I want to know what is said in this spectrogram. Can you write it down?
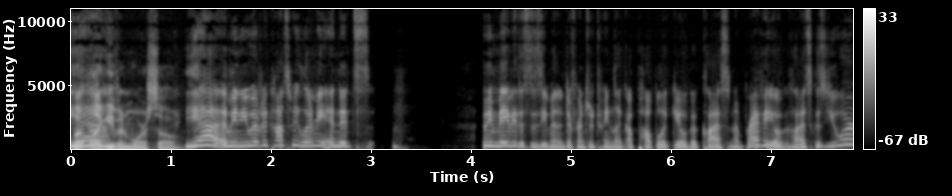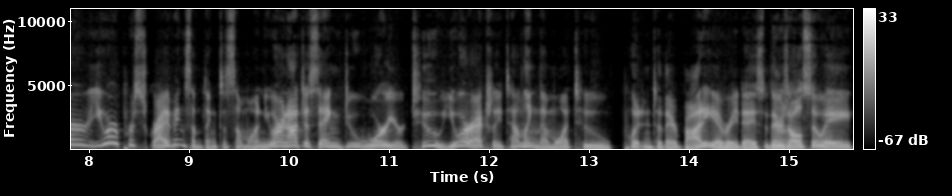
but like even more so. Yeah, I mean, you have to constantly learning, and it's. I mean, maybe this is even a difference between like a public yoga class and a private yoga class because you are you are prescribing something to someone. You are not just saying do warrior two. You are actually telling them what to put into their body every day. So there's Yeah. also a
